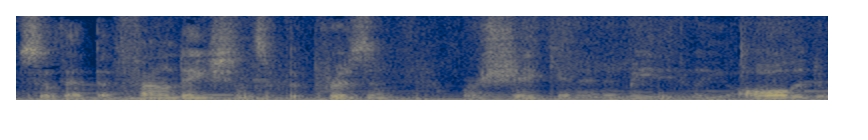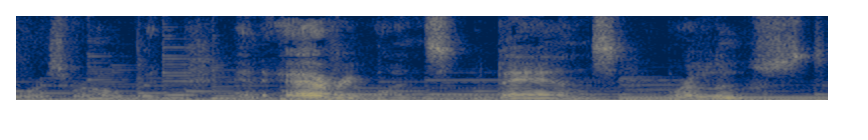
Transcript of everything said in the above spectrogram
so that the foundations of the prison were shaken, and immediately all the doors were open, and everyone's bands were loosed.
